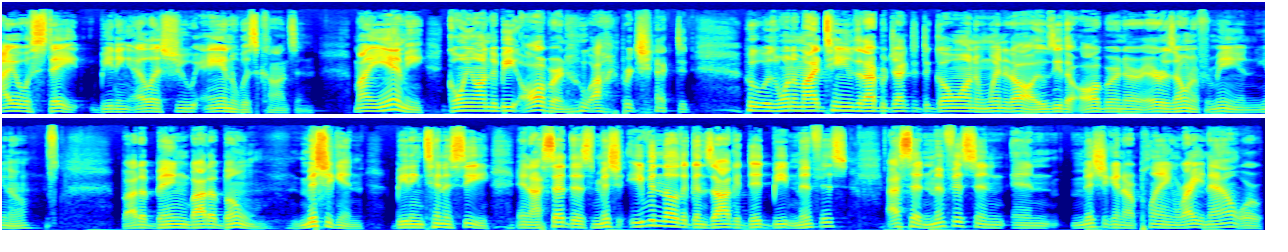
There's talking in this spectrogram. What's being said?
Iowa State beating LSU and Wisconsin. Miami going on to beat Auburn, who I projected, who was one of my teams that I projected to go on and win it all. It was either Auburn or Arizona for me, and you know, bada bing, bada boom. Michigan beating Tennessee, and I said this: Mich- even though the Gonzaga did beat Memphis, I said Memphis and and Michigan are playing right now, or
